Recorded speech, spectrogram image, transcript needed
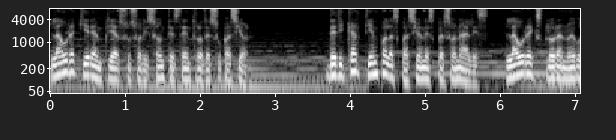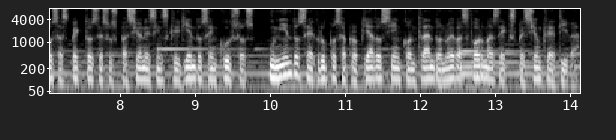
Laura quiere ampliar sus horizontes dentro de su pasión. Dedicar tiempo a las pasiones personales, Laura explora nuevos aspectos de sus pasiones inscribiéndose en cursos, uniéndose a grupos apropiados y encontrando nuevas formas de expresión creativa.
